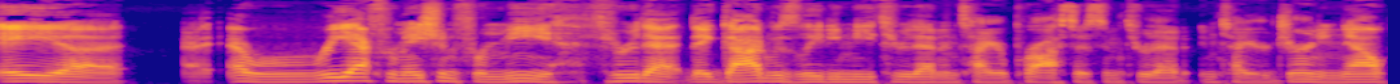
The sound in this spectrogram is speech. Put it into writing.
a uh, a reaffirmation for me through that that God was leading me through that entire process and through that entire journey. Now,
